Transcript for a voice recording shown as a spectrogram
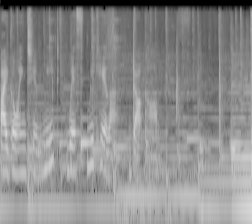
by going to meetwithmichaela.com.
